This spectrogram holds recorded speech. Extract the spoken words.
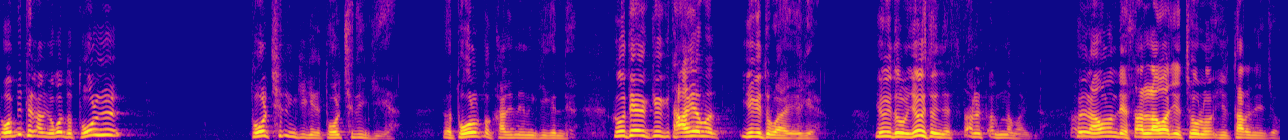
요 밑에 가면 요것도 돌, 돌 치는 기계예요. 돌 치는 기계. 돌을 또 가져내는 기계인데 그거 대- 그다 하면 여기 들어와요. 여기. 여기 들어오면 여기서 이제 쌀을 깎는단 말입니다. 그래 나오는데 쌀 나와지 저로 달아내죠.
